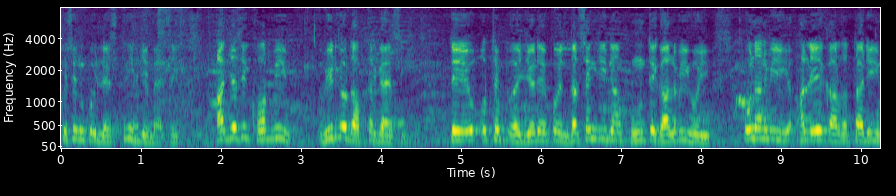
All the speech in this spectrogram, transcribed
ਕਿਸੇ ਨੂੰ ਕੋਈ ਲਿਸਟ ਨਹੀਂ ਹਜੇ ਮਿਲ ਸੀ ਅੱਜ ਅਸੀਂ ਖੁਦ ਵੀ ਵੀਡੀਓ ਦਫ਼ਤਰ ਗਏ ਸੀ, ਤੇ ਉੱਥੇ ਜਿਹੜੇ ਭੁਪਿੰਦਰ ਸਿੰਘ ਜੀ ਨਾਲ ਫੋਨ ਤੇ ਗੱਲ ਵੀ ਹੋਈ, ਉਹਨਾਂ ਨੇ ਵੀ ਹੱਲੇ ਇਹ ਕਰ ਦਿੱਤਾ ਜੀ,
